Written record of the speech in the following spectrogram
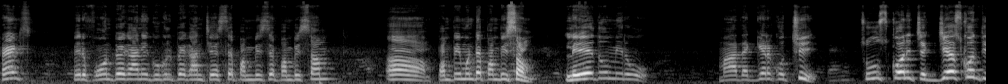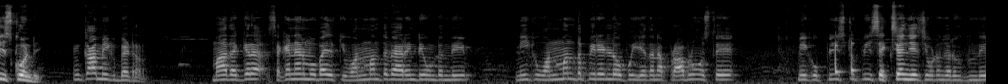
ఫ్రెండ్స్ మీరు ఫోన్పే కానీ గూగుల్ పే కానీ చేస్తే పంపిస్తే పంపిస్తాం. పంపిమంటే పంపిస్తాం. లేదు మీరు మా దగ్గరకు వచ్చి చూసుకొని చెక్ చేసుకొని తీసుకోండి. ఇంకా మీకు బెటర్. మా దగ్గర సెకండ్ హ్యాండ్ మొబైల్కి వన్ మంత్ వ్యారంటీ ఉంటుంది. మీకు వన్ మంత్ పీరియడ్ లోపు ఏదైనా ప్రాబ్లం వస్తే మీకు పీస్ టు పీస్ ఎక్స్చేంజ్ చేసి ఇవ్వడం జరుగుతుంది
